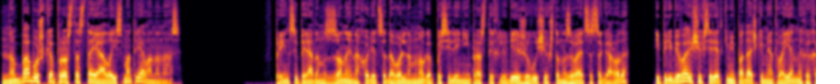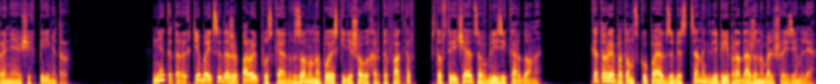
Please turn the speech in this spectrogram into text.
Но бабушка просто стояла и смотрела на нас. В принципе, рядом с зоной находится довольно много поселений простых людей, живущих, что называется, с огорода, и перебивающихся редкими подачками от военных, охраняющих периметр. Некоторых те бойцы даже порой пускают в зону на поиски дешевых артефактов, что встречаются вблизи кордона, которые потом скупают за бесценок для перепродажи на большой земле.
